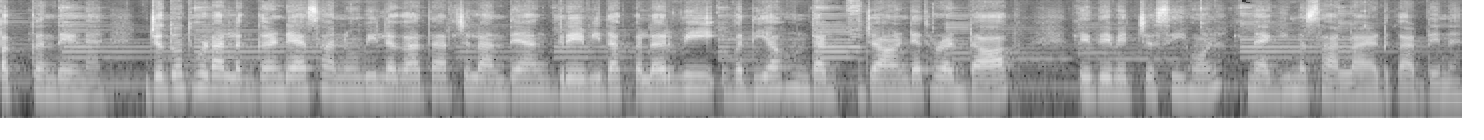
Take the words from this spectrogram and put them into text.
ਪੱਕਣ ਦੇਣਾ ਜਦੋਂ ਥੋੜਾ ਲੱਗਣ ਡਿਆ, ਸਾਨੂੰ ਵੀ ਲਗਾਤਾਰ ਚਲਾਉਂਦੇ ਆ ਗ੍ਰੇਵੀ ਦਾ ਕਲਰ ਵੀ ਵਧੀਆ ਹੁੰਦਾ ਜਾਣ ਡਿਆ ਥੋੜਾ ਡਾਰਕ ਤੇ ਇਹਦੇ ਵਿੱਚ ਅਸੀਂ ਹੁਣ ਮੈਗੀ ਮਸਾਲਾ ਐਡ ਕਰ ਦੇਣਾ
